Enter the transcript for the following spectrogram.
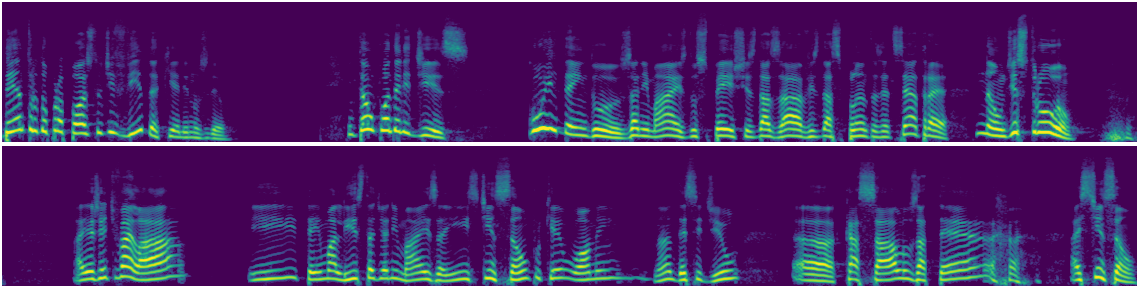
dentro do propósito de vida que ele nos deu. Então, quando ele diz, cuidem dos animais, dos peixes, das aves, das plantas, etc., é, não destruam. Aí a gente vai lá e tem uma lista de animais aí em extinção, porque o homem né, decidiu uh, caçá-los até a extinção.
